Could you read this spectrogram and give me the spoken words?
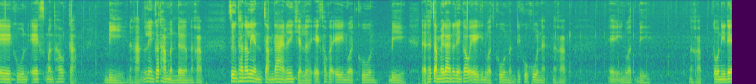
A คูณ X มันเท่ากับ B นะครับ นักเรียนก็ทำเหมือนเดิมนะครับ ซึ่งถ้านักเรียนจำได้นักเรียนเขียนเลย x เท่ากับ a inverse คูณ b แต่ถ้าจำไม่ได้นักเรียนก็เอา a inverse คูณเหมือนที่ครูคูณนะนะครับ a inverse b นะครับ ตัวนี้ได้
